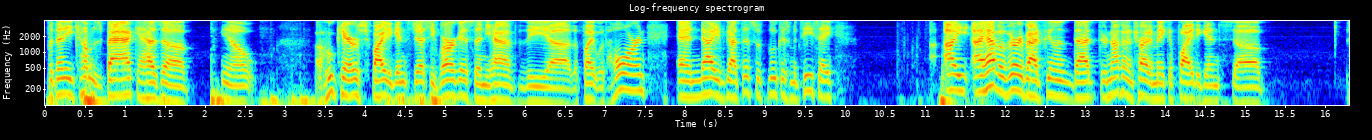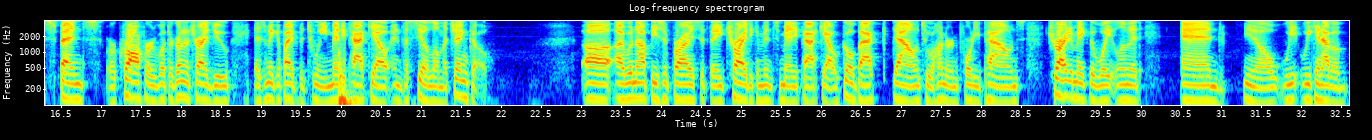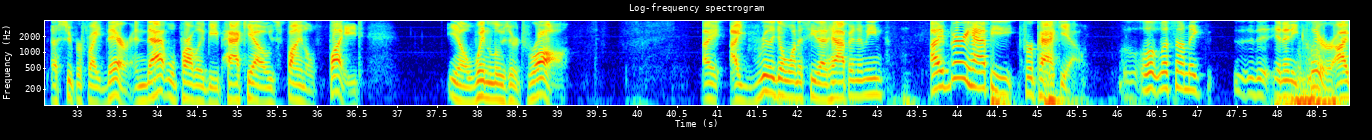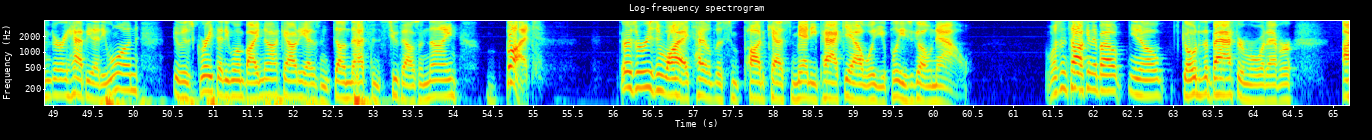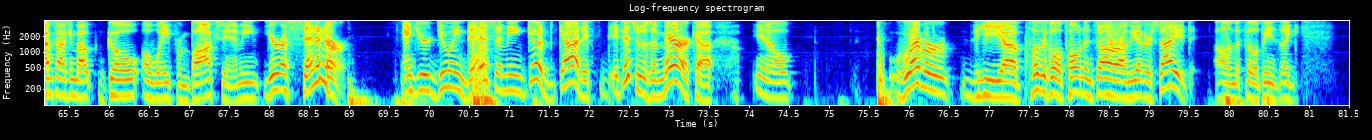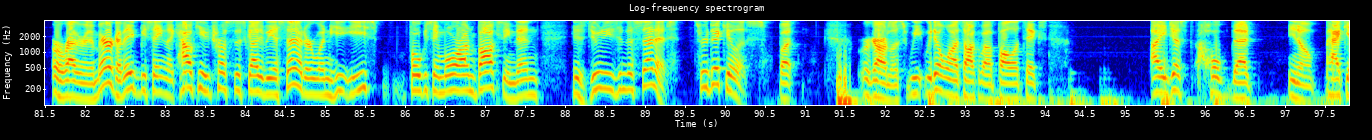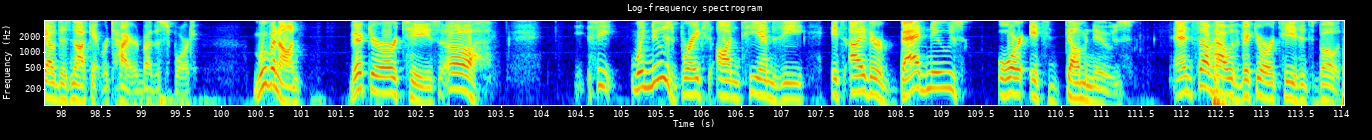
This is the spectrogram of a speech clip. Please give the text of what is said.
But then he comes back, has a you know a who cares fight against Jesse Vargas. Then you have the uh, the fight with Horn, and now you've got this with Lucas Matthysse. I I have a very bad feeling that they're not going to try to make a fight against uh, Spence or Crawford. What they're going to try to do is make a fight between Manny Pacquiao and Vasil Lomachenko. Uh, I would not be surprised if they try to convince Manny Pacquiao go back down to 140 pounds, try to make the weight limit, and you know we we can have a, a super fight there, and that will probably be Pacquiao's final fight. You know, win, lose or draw. I I really don't want to see that happen. I mean, I'm very happy for Pacquiao. Let's not make it any clearer. I'm very happy that he won. It was great that he won by knockout. He hasn't done that since 2009. But there's a reason why I titled this podcast Manny Pacquiao, Will You Please Go Now? I wasn't talking about, you know, go to the bathroom or whatever. I'm talking about go away from boxing. I mean, you're a senator and you're doing this. I mean, good God, if if this was America, you know, whoever the uh, political opponents are on the other side on the Philippines, like, or rather in America, they'd be saying like, how can you trust this guy to be a senator when he, he's focusing more on boxing than his duties in the Senate? It's ridiculous. But regardless, we, we don't want to talk about politics. I just hope that you know, Pacquiao does not get retired by the sport. Moving on. Victor Ortiz. Oh. See, when news breaks on TMZ, it's either bad news or it's dumb news. And somehow with Victor Ortiz, it's both.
